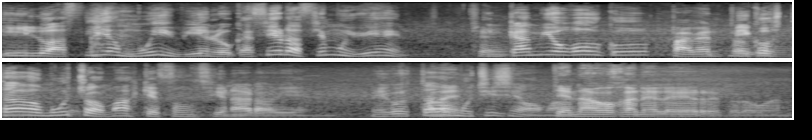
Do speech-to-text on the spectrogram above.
y lo hacía muy bien, lo que hacía lo hacía muy bien. Sí. En cambio, Goku me costaba mucho más que funcionara bien. Me costaba ver, muchísimo más. Tiene a Gohan LR, pero bueno.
